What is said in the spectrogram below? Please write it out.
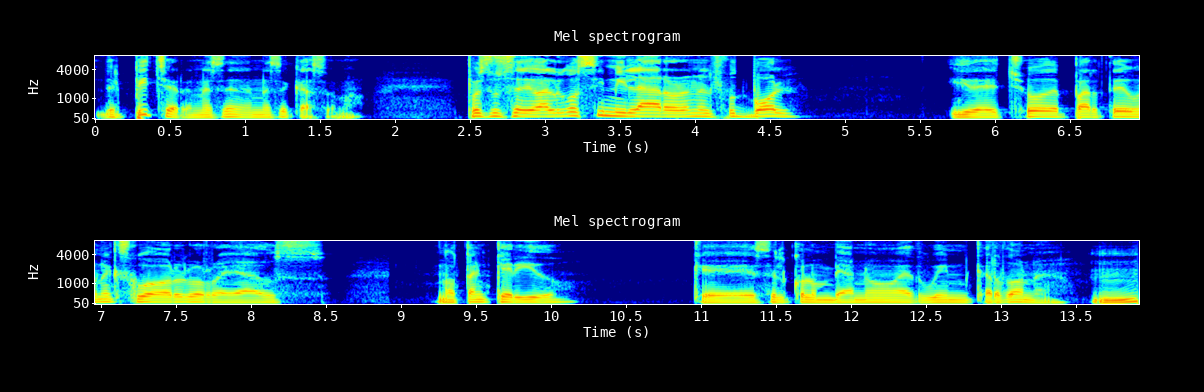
del pitcher en ese, en ese caso, ¿no? Pues sucedió algo similar ahora en el fútbol. Y de hecho, de parte de un exjugador de los Rayados, no tan querido, que es el colombiano Edwin Cardona Mm.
